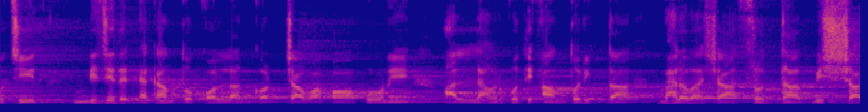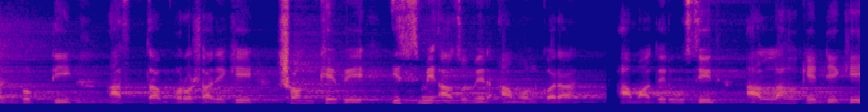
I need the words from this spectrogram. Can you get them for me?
উচিত নিজেদের একান্ত কল্যাণকর চাওয়া পাওয়া পূরণে আল্লাহর প্রতি আন্তরিকতা, ভালোবাসা, শ্রদ্ধা, বিশ্বাস, ভক্তি, আস্থা, ভরসা রেখে সংক্ষেপে ইসমি আজমের আমল করা আমাদের উচিত। আল্লাহকে ডেকে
